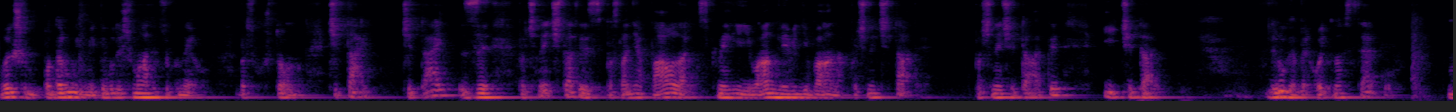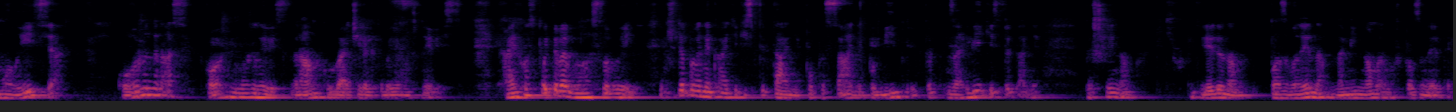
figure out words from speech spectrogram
вишимо, подаруємо, і ти будеш мати цю книгу безкоштовно. Читай, читай з почни читати з послання Павла, з книги Євангелія від Івана. Почни читати. Почни читати і читай. Друге, приходь до нас церкву. Молися кожен раз, кожен можливість, зранку, ввечері, як тебе є можливість. Хай Господь тебе благословить. Якщо тебе виникають якісь питання по писанню, по Біблії, взагалі якісь питання, пиши нам, підійди нам, позвони нам, на мій номер можеш позвонити,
